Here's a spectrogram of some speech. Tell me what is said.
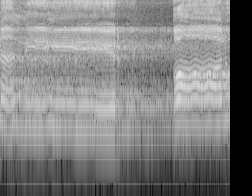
نذير؟ قالوا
